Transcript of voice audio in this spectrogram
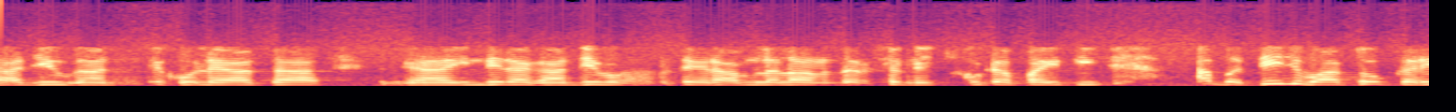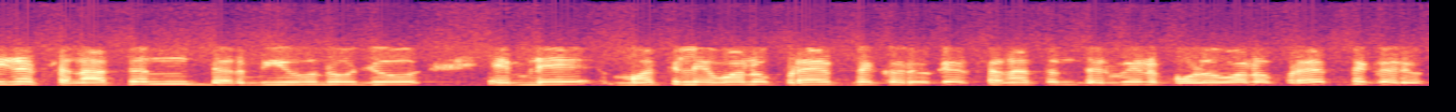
રાજીવ ગાંધીએ ખોલ્યા હતા ઇન્દિરા ગાંધી વખતે રામલલ્લાના દર્શનની છૂટ અપાઈ હતી. આ બધી જ વાતો કરીને સનાતન ધર્મીઓનો જો એમને મત લેવાનો પ્રયત્ન કર્યો કે સનાતન ધર્મીઓને બોલવાનો પ્રયત્ન કર્યો,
